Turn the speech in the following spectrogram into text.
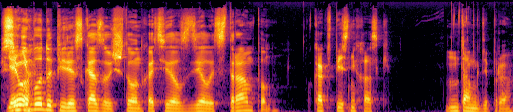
Всё. я не буду пересказывать, что он хотел сделать с Трампом. Как в песне Хаски. Ну, там, где про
